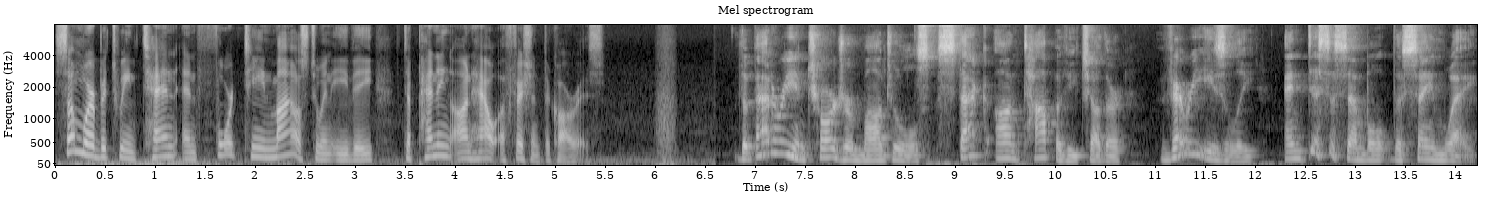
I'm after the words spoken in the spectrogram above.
somewhere between 10 and 14 miles to an EV depending on how efficient the car is. The battery and charger modules stack on top of each other very easily and disassemble the same way.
